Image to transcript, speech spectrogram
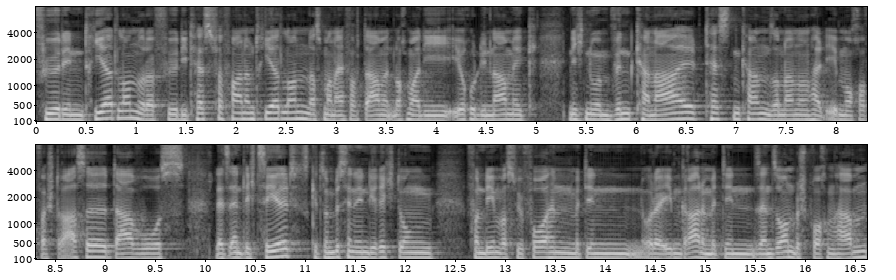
für den Triathlon oder für die Testverfahren im Triathlon, dass man einfach damit nochmal die Aerodynamik nicht nur im Windkanal testen kann, sondern dann halt eben auch auf der Straße, da wo es letztendlich zählt. Es geht so ein bisschen in die Richtung von dem, was wir vorhin mit den oder eben gerade mit den Sensoren besprochen haben,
